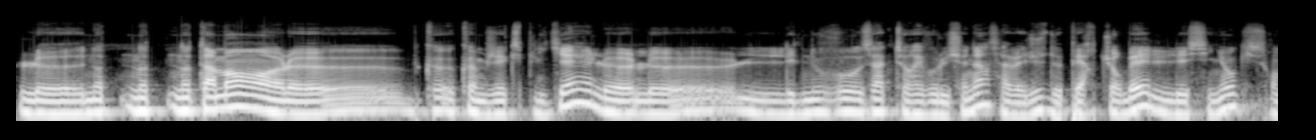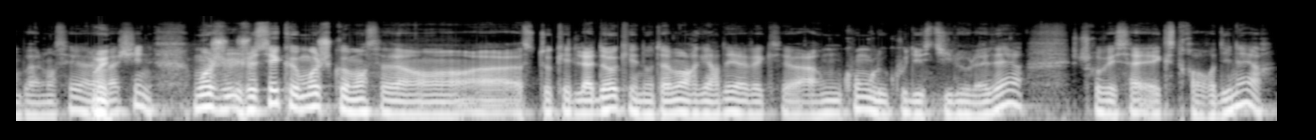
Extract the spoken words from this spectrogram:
Le, not- not- notamment, euh, le, que- comme j'expliquais, le, le- les nouveaux actes révolutionnaires, ça va être juste de perturber les signaux qui sont balancés à la Oui. machine. Moi, je, je sais que moi, je commence à, à stocker de la doc et notamment à regarder avec, à Hong Kong le coup des stylos laser. Je trouvais ça extraordinaire.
